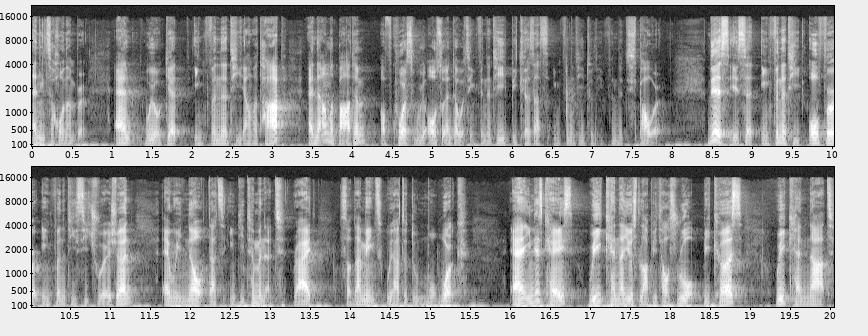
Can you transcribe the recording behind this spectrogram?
n is a whole number. And we will get infinity on the top. And then on the bottom, of course, we also end up with infinity because that's infinity to the infinity's power. This is an infinity over infinity situation. And we know that's indeterminate, right? So that means we have to do more work. And in this case, we cannot use L'Hopital's rule because we cannot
